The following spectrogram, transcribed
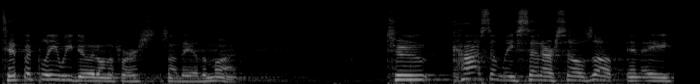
Typically, we do it on the first Sunday of the month. To constantly set ourselves up in a,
